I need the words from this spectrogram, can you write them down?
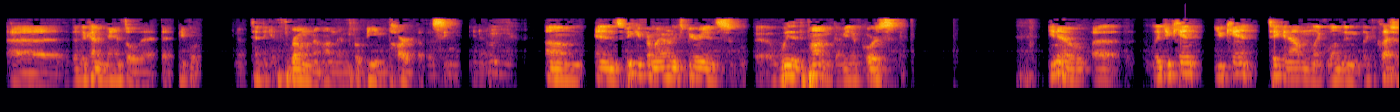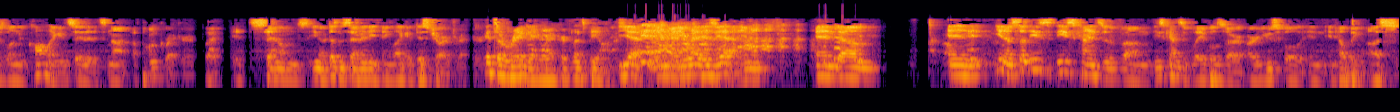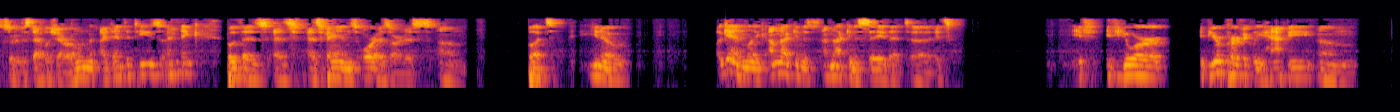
uh, than the kind of mantle that that people you know tend to get thrown on them for being part of a scene. You know. Um, and speaking from my own experience uh, with punk, I mean, of course, you know, uh, like you can't you can't take an album like London, like the Clash's London Calling, and say that it's not a punk record, but it sounds, you know, it doesn't sound anything like a Discharge record. It's a reggae record, let's be honest. Yeah, in many ways, yeah, you know, and um, and you know, so these these kinds of um, these kinds of labels are are useful in in helping us sort of establish our own identities. I think both as as as fans or as artists. Um, but you know, again, like I'm not gonna I'm not gonna say that uh, it's if if you're if you're perfectly happy um,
